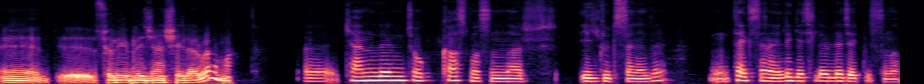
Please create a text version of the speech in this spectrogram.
e, e, söyleyebileceğin şeyler var mı? Kendilerini çok kasmasınlar ilk 3 senede. Tek seneyle geçilebilecek bir sınav.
